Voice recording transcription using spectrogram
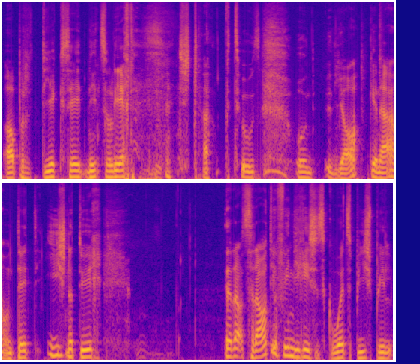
aber die sehen nicht so leicht entstaubt aus. Und ja, genau, und dort ist natürlich, das Radio, finde ich, ist ein gutes Beispiel,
